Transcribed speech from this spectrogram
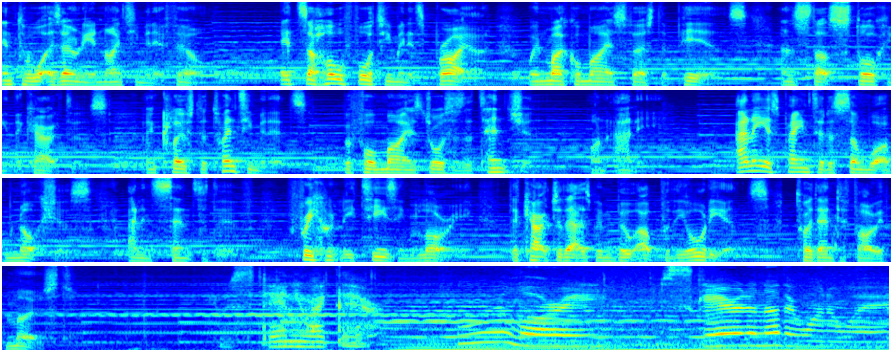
into what is only a 90 minute film. It's a whole 40 minutes prior when Michael Myers first appears and starts stalking the characters, and close to 20 minutes before Myers draws his attention on Annie. Annie is painted as somewhat obnoxious and insensitive, frequently teasing Laurie, the character that has been built up for the audience to identify with most. He was standing right there. Poor Laurie. Scared another one away.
